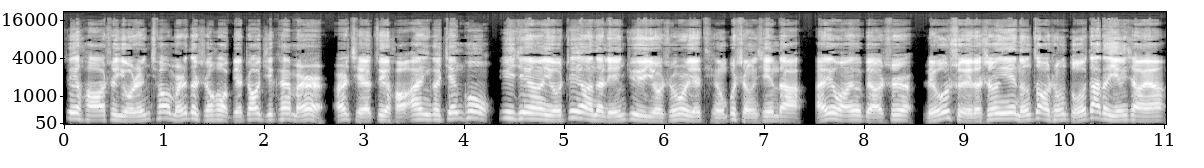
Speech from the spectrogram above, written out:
最好是有人敲门的时候别着急开门，而且最好安一个监控。毕竟有这样的邻居，有时候也挺不省心的。还有网友表示，流水的声音能造成多大的影响呀？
